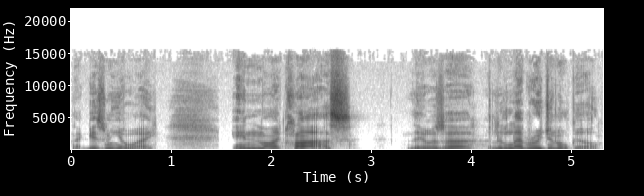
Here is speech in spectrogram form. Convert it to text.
That gives me away. In my class, there was a, a little Aboriginal girl.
